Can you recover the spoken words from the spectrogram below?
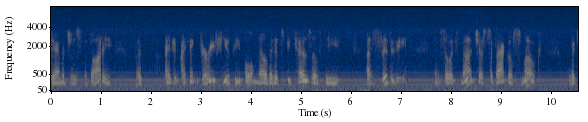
damages the body, I, I think very few people know that it's because of the acidity, and so it's not just tobacco smoke, which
